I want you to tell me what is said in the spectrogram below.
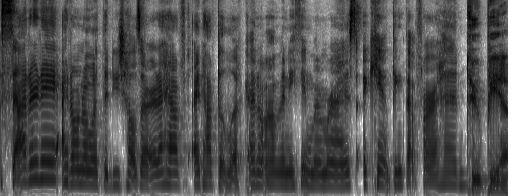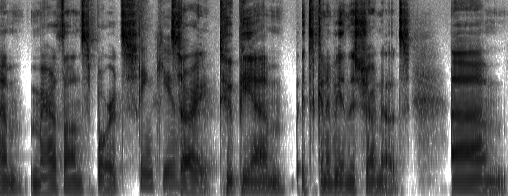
Saturday, I don't know what the details are. I have I'd have to look. I don't have anything memorized. I can't think that far ahead. 2 p.m. Marathon Sports. Thank you. Sorry, 2 p.m. It's going to be in the show notes. Um,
